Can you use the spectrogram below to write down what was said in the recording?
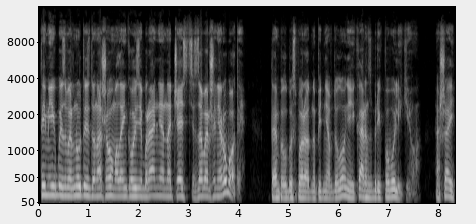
ти міг би звернутися до нашого маленького зібрання на честь завершення роботи. Темпл безпорадно підняв долоні, і Карнсбрік поволік його. А Шай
